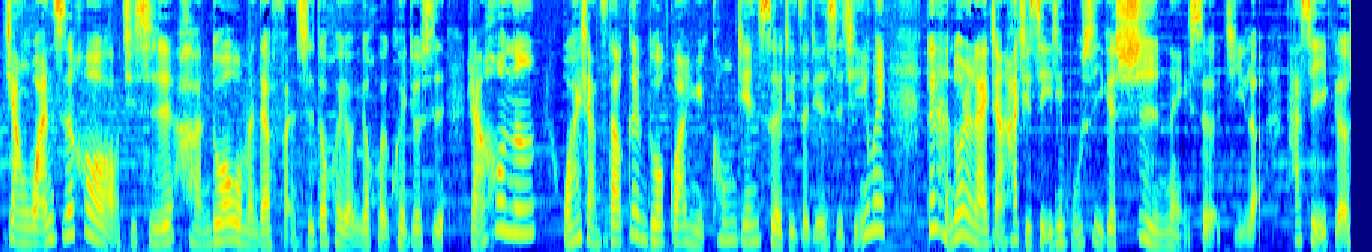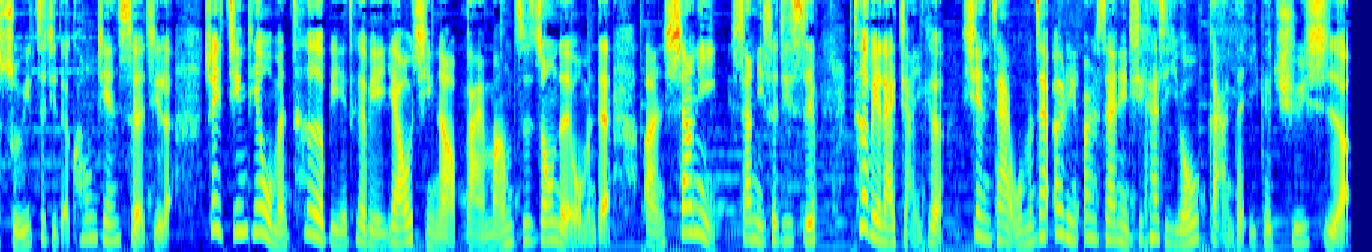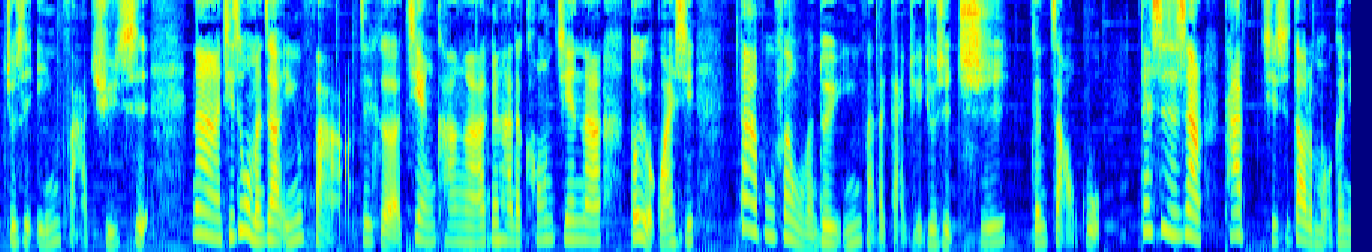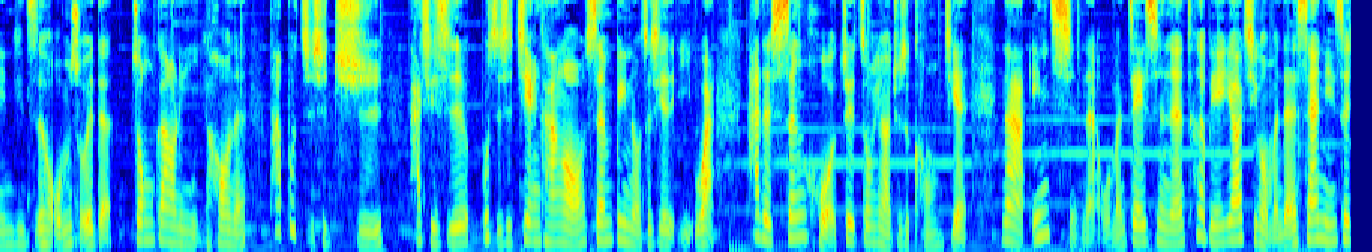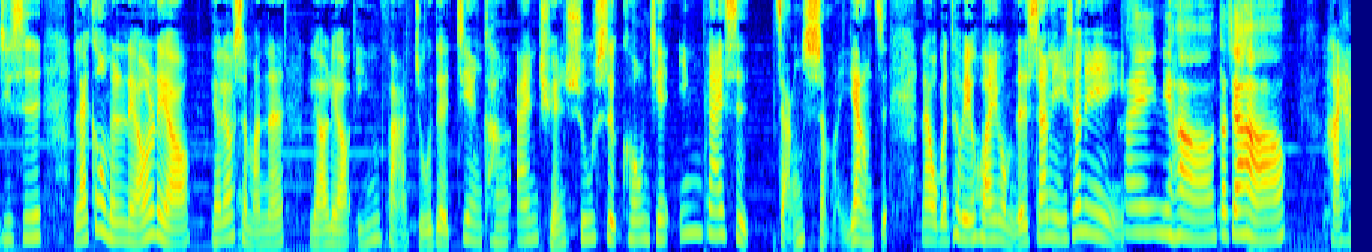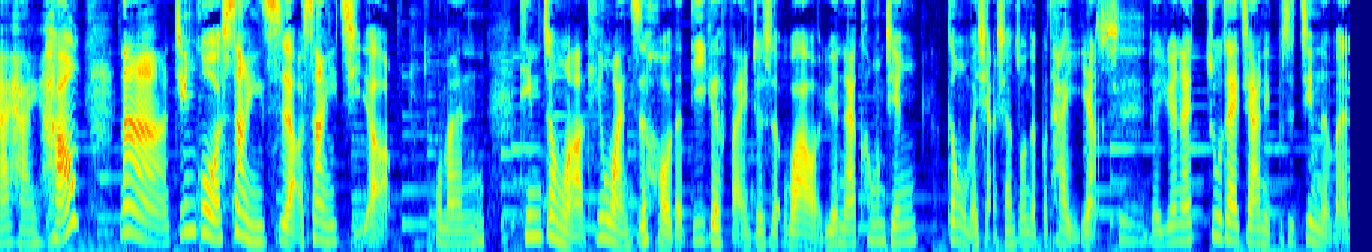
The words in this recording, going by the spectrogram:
讲完之后，其实很多我们的粉丝都会有一个回馈，就是然后呢，我还想知道更多关于空间设计这件事情，因为对很多人来讲，它其实已经不是一个室内设计了。它是一个属于自己的空间设计了，所以今天我们特别特别邀请到百忙之中的我们的嗯 Sunny Sunny 设计师，特别来讲一个现在我们在二零二三年其实开始有感的一个趋势哦，就是银发趋势。那其实我们知道银发这个健康啊，跟它的空间啊都有关系。大部分我们对于银发的感觉就是吃跟照顾。但事实上，它其实到了某个年纪之后，我们所谓的中高龄以后呢，它不只是吃，它其实不只是健康哦、生病哦这些以外，他的生活最重要就是空间。那因此呢，我们这一次呢，特别邀请我们的三菱设计师来跟我们聊聊，聊聊什么呢？聊聊银发族的健康、安全、舒适空间应该是长什么样子。来，我们特别欢迎我们的 Sunny，Sunny。嗨，你好，大家好。嗨嗨嗨，好。那经过上一次啊，上一集啊，我们听众啊听完之后的第一个反应就是：哇，原来空间跟我们想象中的不太一样。是对，原来住在家里不是进了门。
